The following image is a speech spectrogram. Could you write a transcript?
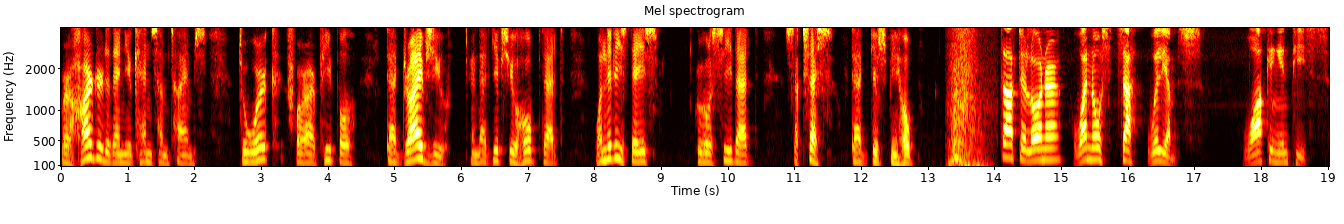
or harder than you can sometimes to work for our people that drives you and that gives you hope that one of these days we will see that success. That gives me hope. Dr. Lorna Wanostsa Williams, Walking in Peace,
